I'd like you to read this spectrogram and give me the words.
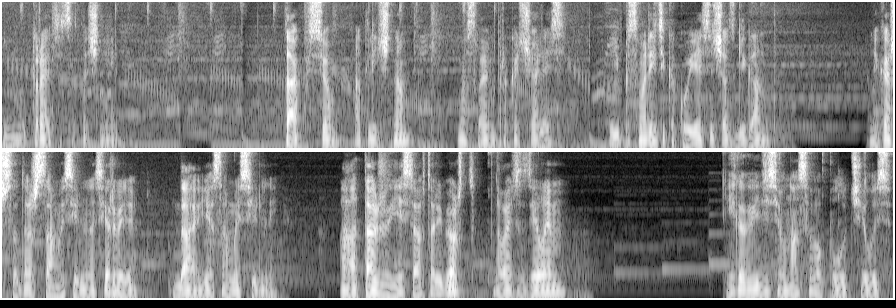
Ну, тратится точнее. Так, все, отлично. Мы с вами прокачались. И посмотрите, какой я сейчас гигант. Мне кажется, даже самый сильный на сервере. Да, я самый сильный. А также есть автореберст. Давайте сделаем. И как видите, у нас его получилось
